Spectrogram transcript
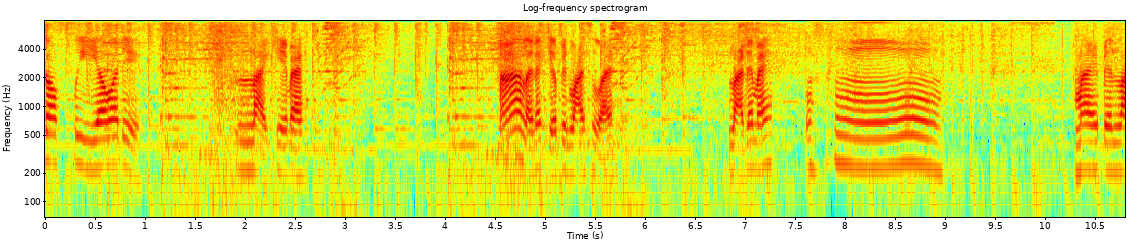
ก็เฟี้ยวอะดิไหลเคไปอ่าไหลได้เกียวเป็นวายสวย ไหลได้ไหมหือไม่เป็นไร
